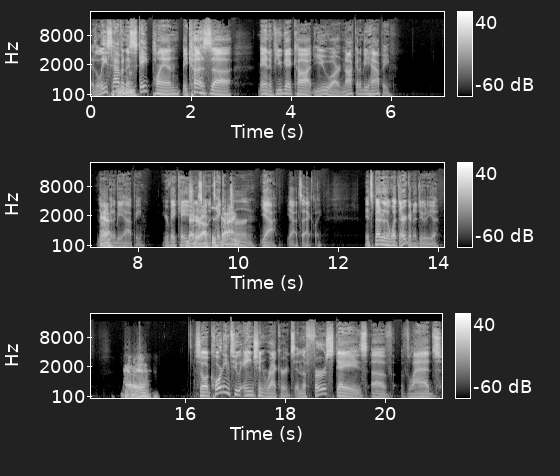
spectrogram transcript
at least have an Mhm. escape plan because, uh, man, if you get caught, you are not going to be happy. Not Yeah. going to be happy. Your vacation Better is going to take a turn. Yeah, yeah, exactly. It's better than what they're going to do to you. Hell yeah. So, according to ancient records, in the first days of Vlad's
